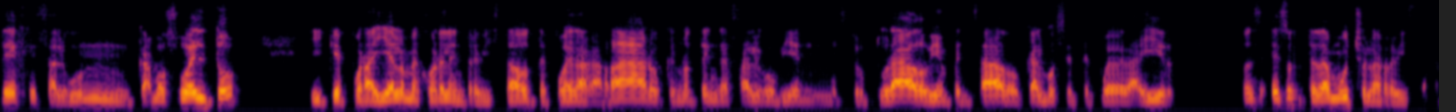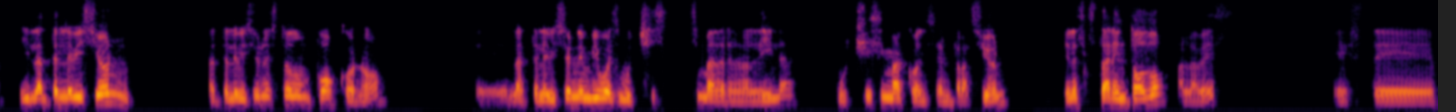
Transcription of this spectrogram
dejes algún cabo suelto y que por ahí a lo mejor el entrevistado te pueda agarrar o que no tengas algo bien estructurado, bien pensado, que algo se te pueda ir. Entonces, eso te da mucho la revista. Y la televisión, la televisión es todo un poco, ¿no? Eh, la televisión en vivo es muchísima adrenalina, muchísima concentración. Tienes que estar en todo a la vez. Este,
